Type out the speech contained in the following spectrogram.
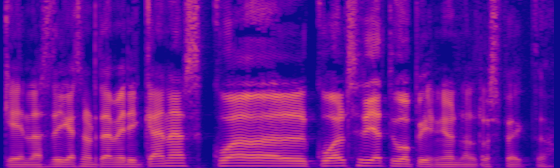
que en las ligas norteamericanas. ¿Cuál, ¿Cuál sería tu opinión al respecto?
